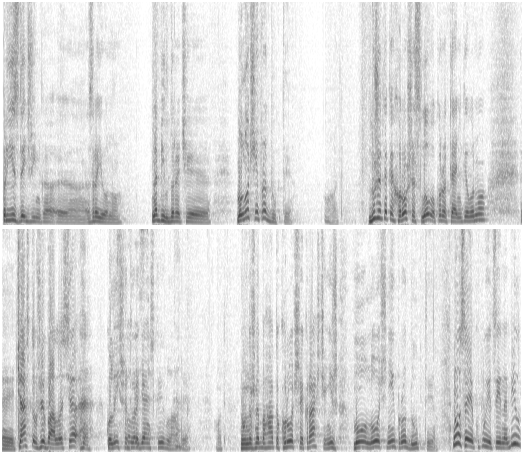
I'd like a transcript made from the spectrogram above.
приїздить жінка е, з району. Набіл, до речі, молочні продукти. От. Дуже таке хороше слово, коротеньке, воно е, часто вживалося е, коли ще до радянської влади. От. Ну, воно ж набагато коротше і краще, ніж молочні продукти. Ну, оце я купую цей набіл,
